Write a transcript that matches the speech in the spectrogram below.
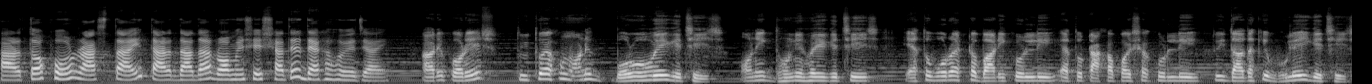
আর তখন রাস্তায় তার দাদা রমেশের সাথে দেখা হয়ে যায়। আরে পরেশ তুই তো এখন অনেক বড় হয়ে গেছিস অনেক ধনী হয়ে গেছিস এত বড় একটা বাড়ি করলি এত টাকা পয়সা করলি তুই দাদাকে ভুলেই গেছিস।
